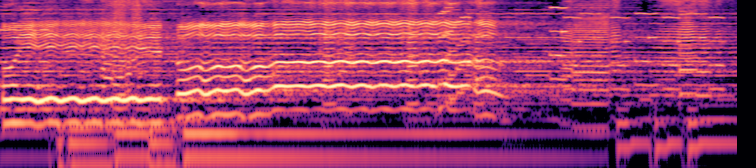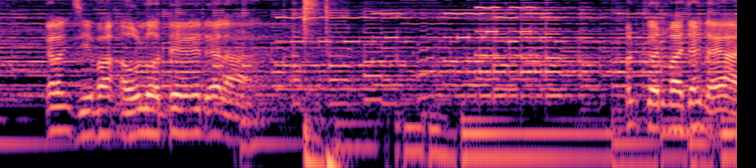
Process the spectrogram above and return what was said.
โอ้ยโน งสีว่าเอารถเด้อเด้อล่ะ มันเกินมาจังไดไอ้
